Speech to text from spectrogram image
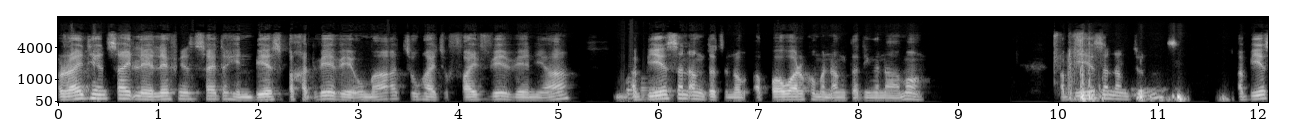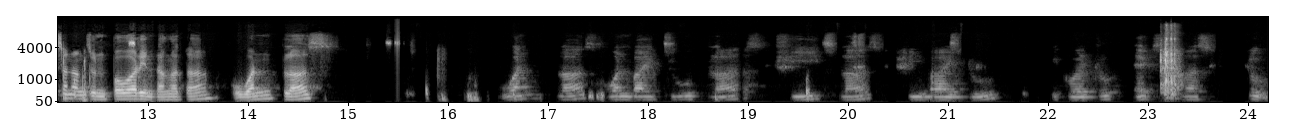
right hand side le left hand side ta hin base pakhat ve ve uma chu hai chu 5 ve ve nia a. Base an ang ta chu a power ko man ang ta dinga na mo a. Base an ang chun a base an ang chun power in angata 1 plus 1 plus 1 by 2 plus 3 plus 3 by 2 equal to x plus 2.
